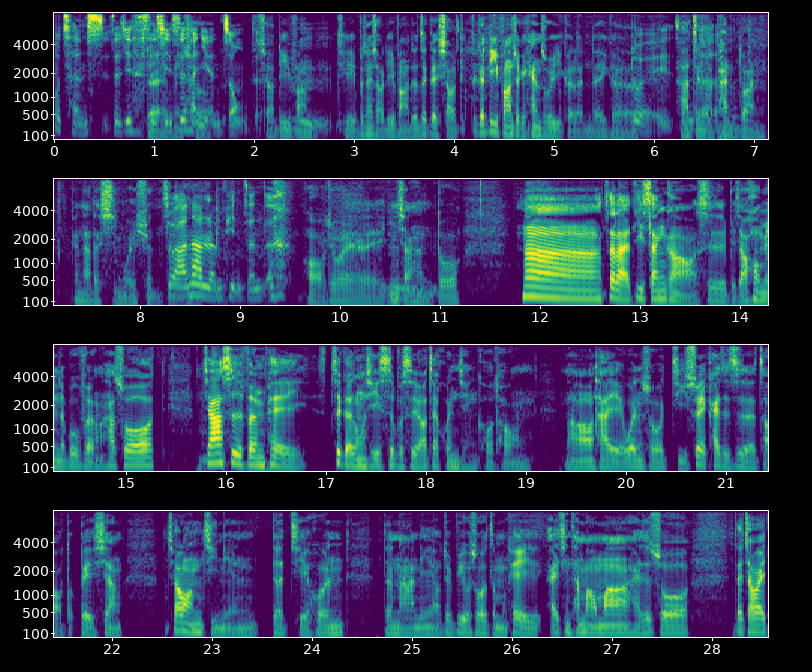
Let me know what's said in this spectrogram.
不诚实，这件事情是很严重的。小地方，其实也不算小地方，就这个小这个地方就可以看出一个人的一个对他整个判断跟他的行为选择。对啊，那人品真的哦，就会影响很多。嗯那再来第三个啊，是比较后面的部分。他说家事分配这个东西是不是要在婚前沟通？然后他也问说几岁开始试着找对象，交往几年的结婚的哪里哦？就比如说怎么可以爱情长跑吗？还是说在教会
